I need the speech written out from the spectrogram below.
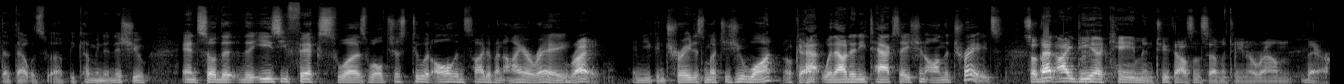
that that was uh, becoming an issue. And so the, the easy fix was, well, just do it all inside of an IRA. Right. And you can trade as much as you want okay. ta- without any taxation on the trades. So that idea came in 2017, around there.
